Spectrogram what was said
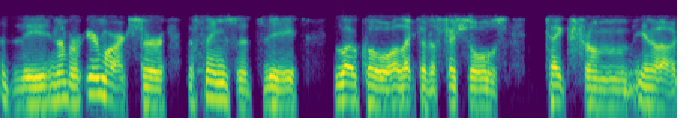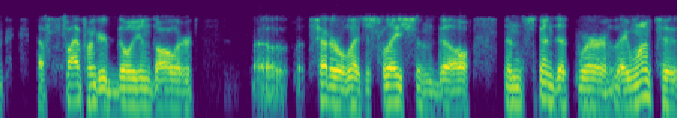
the number of earmarks are the things that the local elected officials take from, you know, a $500 billion uh, federal legislation bill and spend it where they want to.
